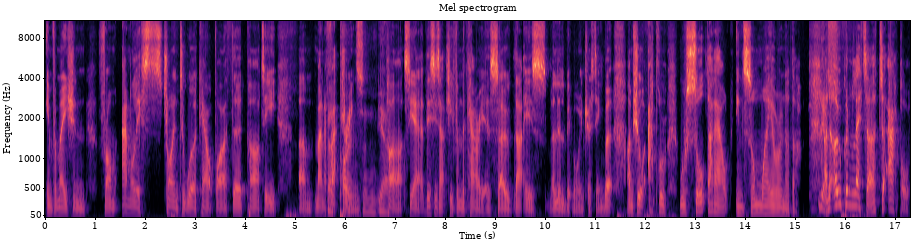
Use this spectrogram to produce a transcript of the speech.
information from analysts trying to work out via third party um, manufacturing parts and yeah. parts. Yeah, this is actually from the carriers. So that is a little bit more interesting. But I'm sure Apple will sort that out in some way or another. Yes. An open letter to Apple.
